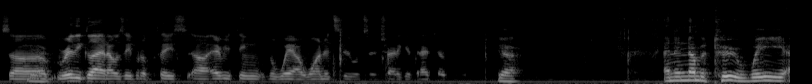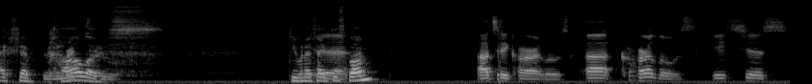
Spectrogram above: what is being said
So Yeah. I'm really glad I was able to place uh, everything the way I wanted to to try to get that W. Yeah. And then number two, we actually have Number Carlos. Do you want to take this one? I'll take Carlos. Uh, Carlos, it's just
